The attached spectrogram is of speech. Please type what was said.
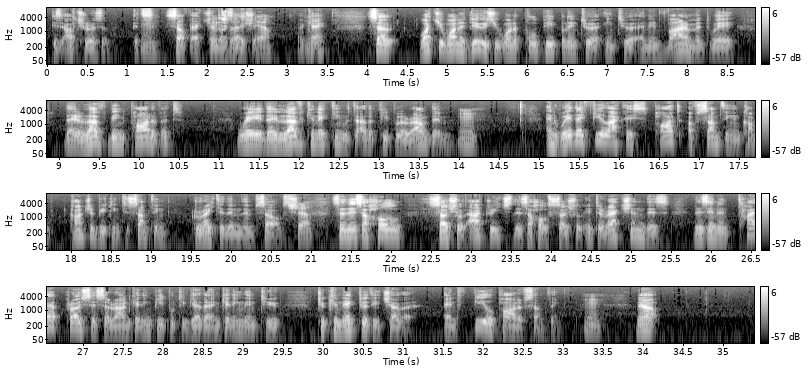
is altruism. It's Mm. self-actualization. Yeah. Okay, so what you want to do is you want to pull people into a, into an environment where they love being part of it, where they love connecting with the other people around them, Mm. and where they feel like they're part of something and com- contributing to something greater than themselves. Sure. So there's a whole social outreach, there's a whole social interaction, there's there's an entire process around getting people together and getting them to to connect with each other and feel part of something. Mm. Now,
